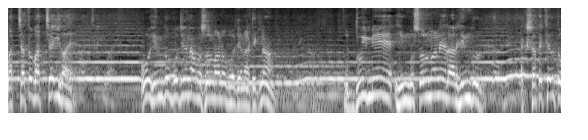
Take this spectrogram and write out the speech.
বাচ্চা তো বাচ্চাই হয়। ও হিন্দু বোঝে না, মুসলমানও বোঝে না, ঠিক না? দুই মেয়ে মুসলমানের আর হিন্দুর। একসাথে খেলতো।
